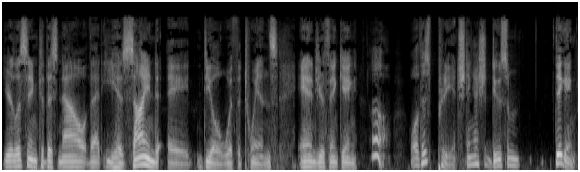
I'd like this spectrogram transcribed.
you're listening to this now that he has signed a deal with the Twins, and you're thinking, oh, well, this is pretty interesting. I should do some digging.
